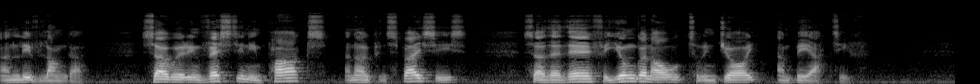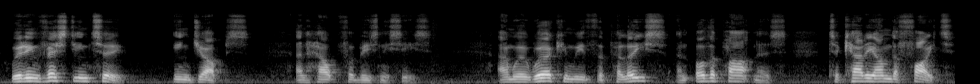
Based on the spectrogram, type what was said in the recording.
and live longer, so we're investing in parks and open spaces so they're there for young and old to enjoy and be active. We're investing too in jobs and help for businesses. And we're working with the police and other partners to carry on the fight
